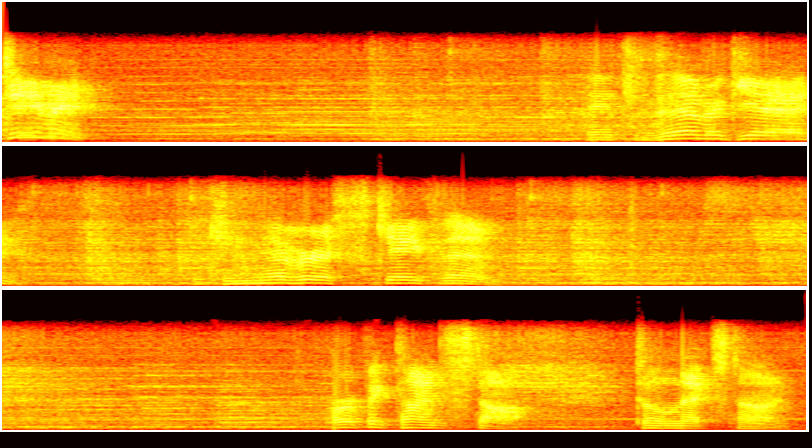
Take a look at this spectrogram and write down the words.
It! It's them again! You can never escape them. Perfect time to stop. Till next time.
